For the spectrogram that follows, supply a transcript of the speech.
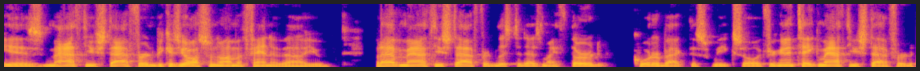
is Matthew Stafford because you also know I'm a fan of value. But I have Matthew Stafford listed as my third quarterback this week. So if you're going to take Matthew Stafford,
